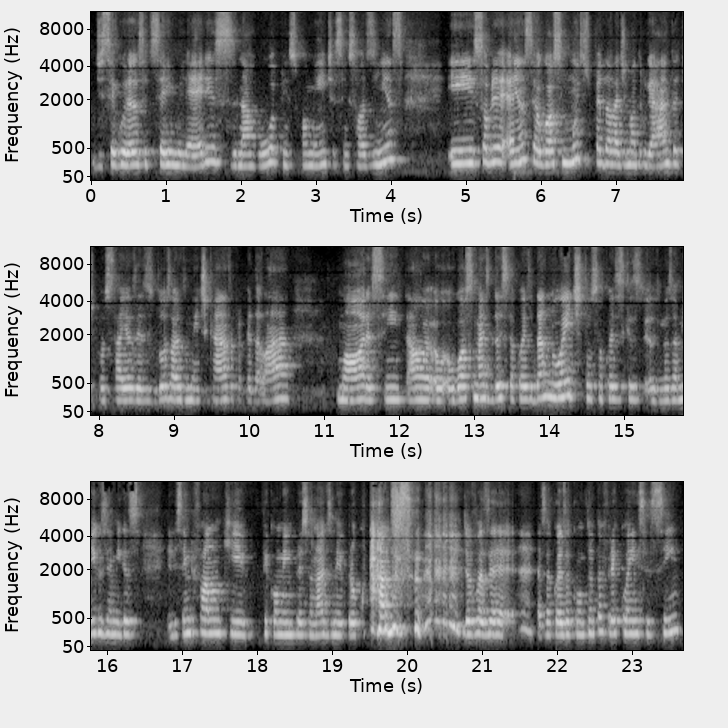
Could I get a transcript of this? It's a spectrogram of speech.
de segurança de serem mulheres na rua, principalmente, assim, sozinhas. E sobre criança, eu gosto muito de pedalar de madrugada, tipo, eu saio às vezes duas horas da manhã de casa para pedalar, uma hora assim e tal. Eu, eu, gosto mais dessa coisa da noite, então são coisas que os, meus amigos e amigas, eles sempre falam que ficam meio impressionados, meio preocupados de eu fazer essa coisa com tanta frequência assim.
